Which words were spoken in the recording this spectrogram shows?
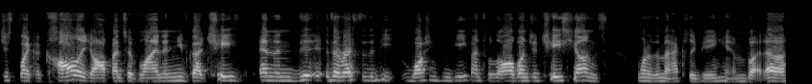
just like a college offensive line, and you've got Chase, and then the, the rest of the D- Washington defense was all a bunch of Chase Youngs. One of them actually being him, but uh,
